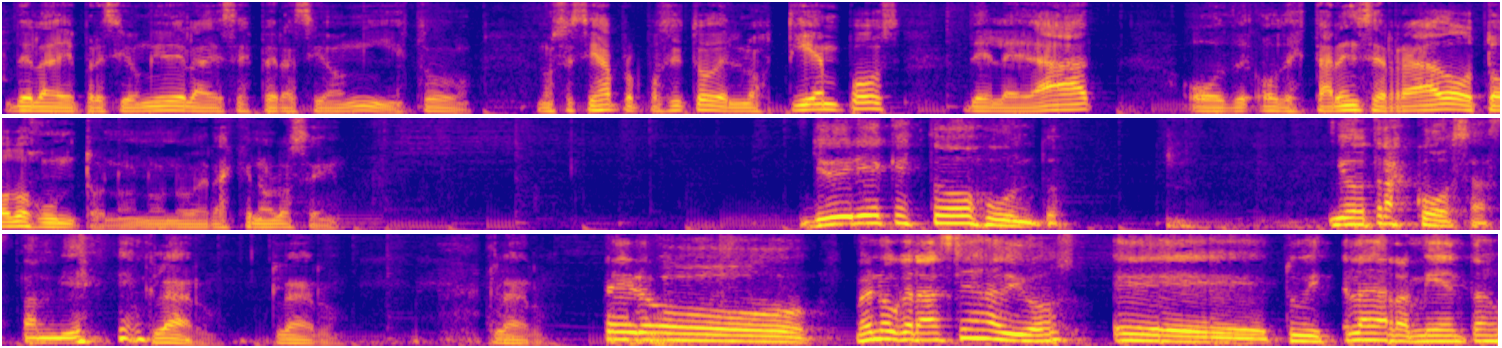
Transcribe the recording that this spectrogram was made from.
de la depresión y de la desesperación y esto no sé si es a propósito de los tiempos, de la edad o de, o de estar encerrado o todo junto, no, no, no, la verdad es que no lo sé. Yo diría que es todo junto. Y otras cosas también. Claro, claro, claro. Pero bueno, gracias a Dios eh, tuviste las herramientas.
